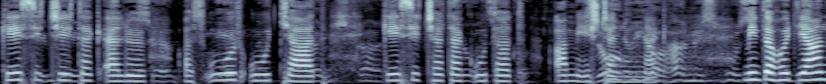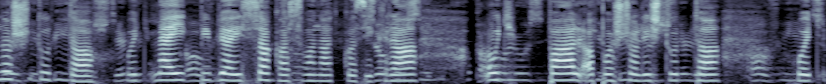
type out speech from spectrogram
Készítsétek elő az Úr útját, készítsetek utat a mi Istenünknek. Mint ahogy János tudta, hogy melyik bibliai szakasz vonatkozik rá, úgy Pál apostol is tudta, hogy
